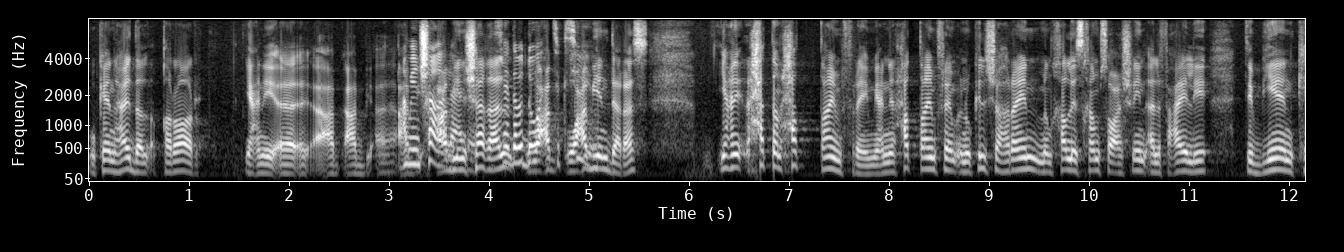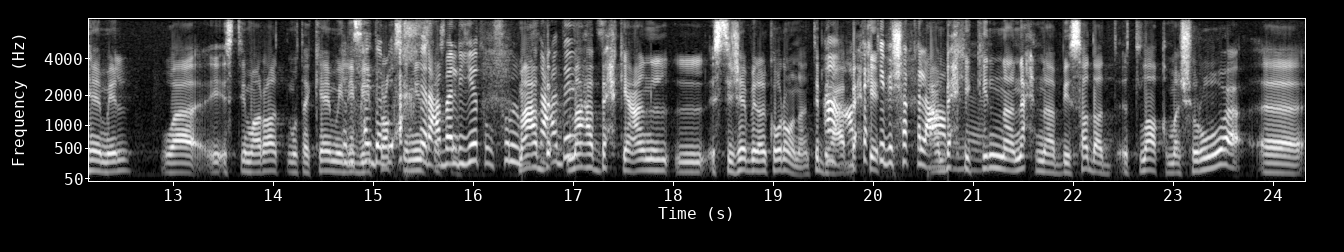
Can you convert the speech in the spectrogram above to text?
وكان هذا القرار يعني عم ينشغل عم ينشغل وعم يندرس. يعني حتى نحط time frame يعني نحط time frame إنه كل شهرين بنخلص 25 ألف عائلة تبيان كامل واستمارات متكاملة بس هيدا بيأخر عمليات وصول المساعدات ما عم بحكي عن الاستجابة للكورونا انتبه آه عم بحكي بشكل عام. عم بحكي كلنا نحن بصدد إطلاق مشروع آه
